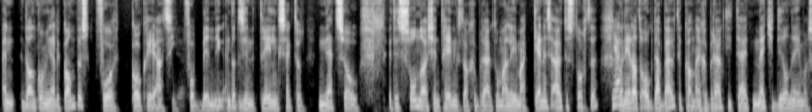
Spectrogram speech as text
En dan kom je naar de campus voor co-creatie, voor binding. En dat is in de trainingssector net zo. Het is zonde als je een trainingsdag gebruikt om alleen maar kennis uit te storten. Ja. Wanneer dat ook daarbuiten kan. En gebruik die tijd met je deelnemers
